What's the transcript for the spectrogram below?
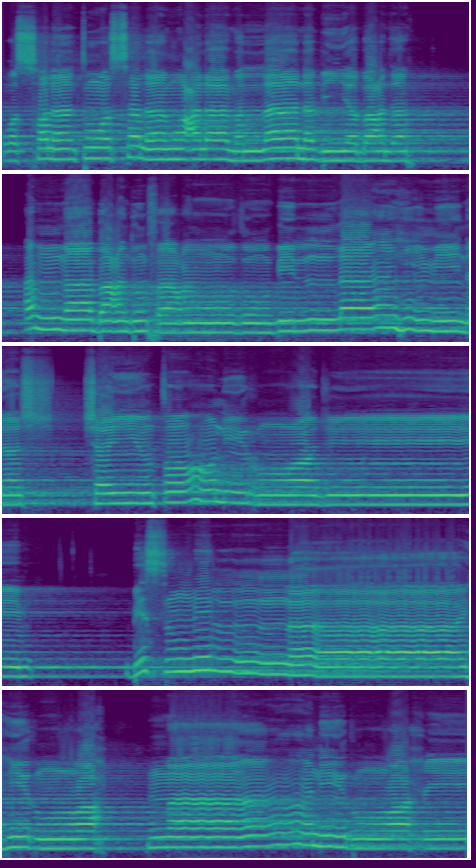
والصلاة والسلام على من لا نبي بعده أما بعد فأعوذ بالله من الشيطان الرجيم. بسم الله الرحمن الرحيم.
